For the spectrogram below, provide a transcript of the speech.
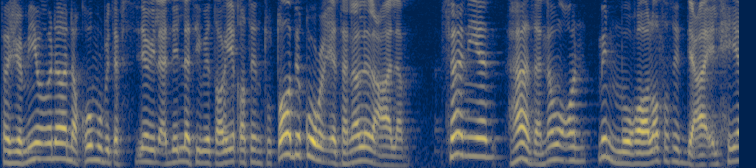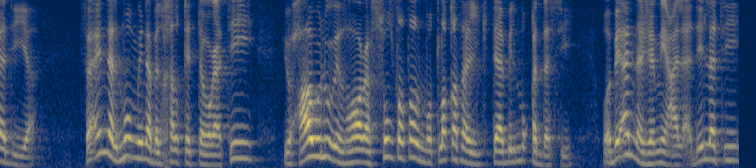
فجميعنا نقوم بتفسير الأدلة بطريقة تطابق رؤيتنا للعالم. ثانيا هذا نوع من مغالطة ادعاء الحيادية. فإن المؤمن بالخلق التوراتي يحاول إظهار السلطة المطلقة للكتاب المقدس وبأن جميع الأدلة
